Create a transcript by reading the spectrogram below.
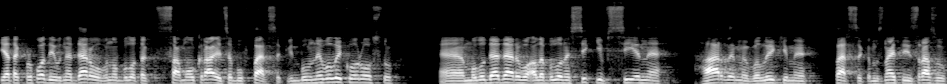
я так проходив, одне дерево, воно було так з самого краю, це був персик. Він був невеликого росту, е, молоде дерево, але було настільки всіяне гарними, великими персиками, знаєте, і зразу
